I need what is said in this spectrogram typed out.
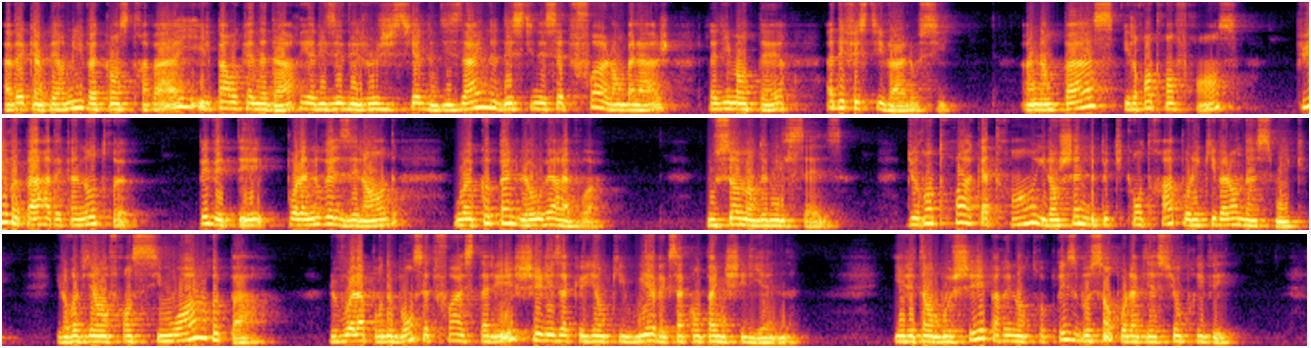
Avec un permis vacances-travail, il part au Canada réaliser des logiciels de design destinés cette fois à l'emballage, l'alimentaire, à des festivals aussi. Un an passe, il rentre en France, puis repart avec un autre PVT pour la Nouvelle-Zélande où un copain lui a ouvert la voie. Nous sommes en 2016. Durant trois à quatre ans, il enchaîne de petits contrats pour l'équivalent d'un SMIC. Il revient en France six mois, repart. Le voilà pour de bon cette fois installé chez les accueillants kiwis avec sa compagne chilienne. Il est embauché par une entreprise bossant pour l'aviation privée.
